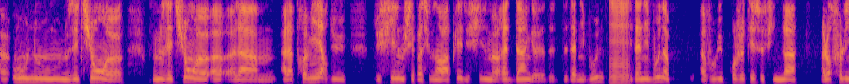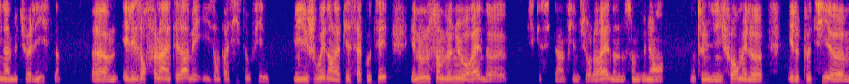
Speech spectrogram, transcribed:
Euh, où nous, nous étions, euh, où nous étions euh, à, la, à la première du, du film, je ne sais pas si vous en rappelez, du film Red Dingue de, de Danny Boone. Mm. Et Danny Boone a, a, voulu projeter ce film-là à l'orphelinat mutualiste. Euh, et les orphelins étaient là, mais ils n'ont pas assisté au film. Mais ils jouaient dans la pièce à côté. Et nous, nous sommes venus au Raid, euh, puisque c'était un film sur le Raid, nous sommes venus en, en tenue d'uniforme. Et le, et le petit, euh,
